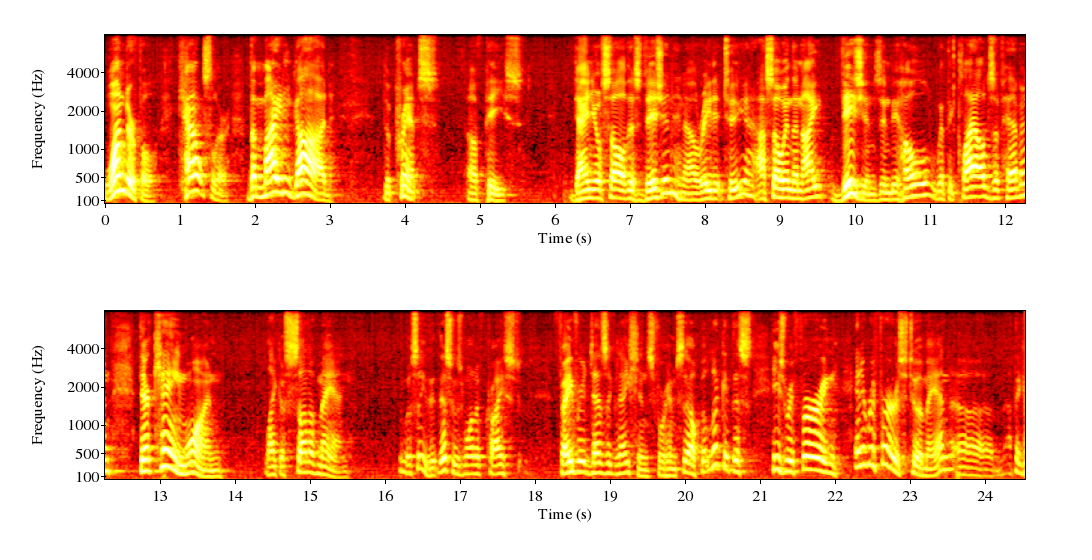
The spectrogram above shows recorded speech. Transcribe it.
Wonderful, Counselor, the Mighty God, the Prince of Peace. Daniel saw this vision, and I'll read it to you. I saw in the night visions, and behold, with the clouds of heaven, there came one like a son of man. And we'll see that this was one of Christ's favorite designations for himself. But look at this. He's referring, and it refers to a man. Uh, I think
